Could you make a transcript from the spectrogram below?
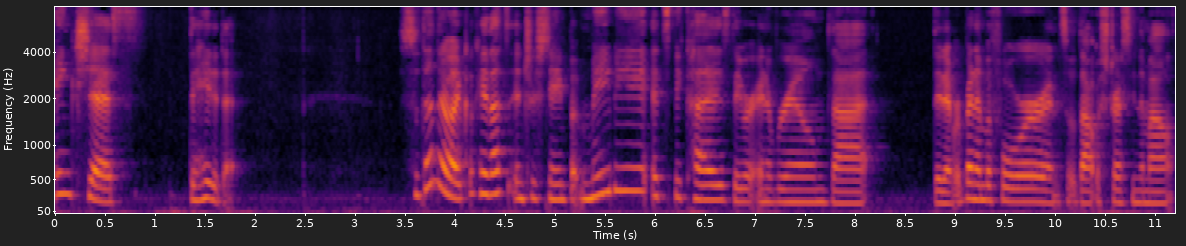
anxious, they hated it. So then they're like, okay, that's interesting, but maybe it's because they were in a room that they'd never been in before, and so that was stressing them out.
